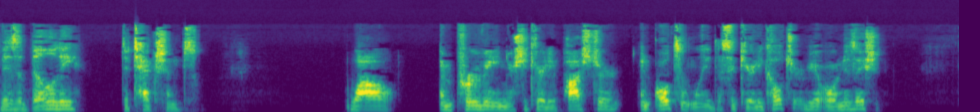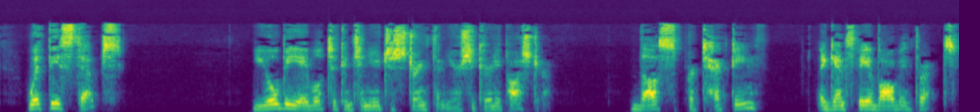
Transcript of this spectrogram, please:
visibility detections while improving your security posture and ultimately the security culture of your organization. With these steps, you'll be able to continue to strengthen your security posture, thus protecting against the evolving threats.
